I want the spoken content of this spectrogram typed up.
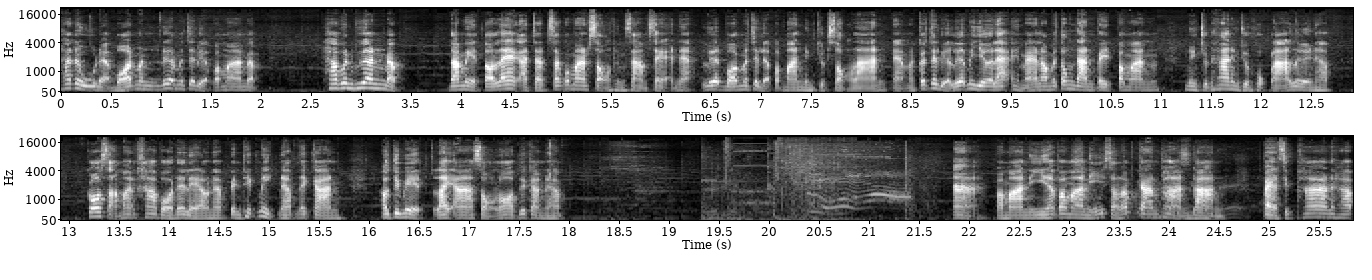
ถ้าดูเนี่ย บอสมันเลือดมันจะเหลือประมาณแบบ ถ้าเพื่อนๆแบบดาเมจตอนแรกอาจจะสักประมาณ 2-3แสนเนี่ย เลือดบอสมันจะเหลือประมาณ 1.2 ล้านเนี่ยมันก็จะเหลือเลือดไม่เยอะแล้วเห็นไหมเราไม่ต้องดันไปประมาณ 1.5-1.6 ล้านเลยนะครับก็สามารถฆ่าบอสได้แล้วนะครับเป็นเทคนิคนะครับในการอัลติเมทไลอาร์สองรอบด้วยกันนะครับ่าประมาณนี้นะประมาณนี้สำหรับการผ่านด่าน 85 นะครับ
